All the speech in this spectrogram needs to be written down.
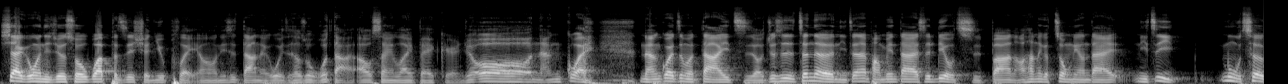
下一个问题就是说 What position you play？然后你是打哪个位置？他说我打 outside linebacker。你就哦，难怪 难怪这么大一只哦，就是真的，你站在旁边大概是六尺八，然后他那个重量大概你自己目测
